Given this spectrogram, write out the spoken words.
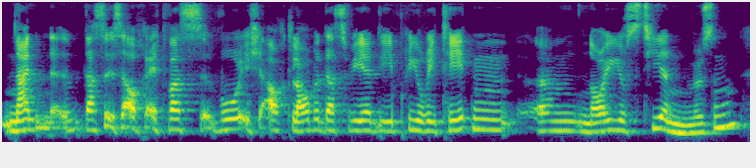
Nein, das ist auch etwas, wo ich auch glaube, dass wir die Prioritäten ähm, neu justieren müssen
